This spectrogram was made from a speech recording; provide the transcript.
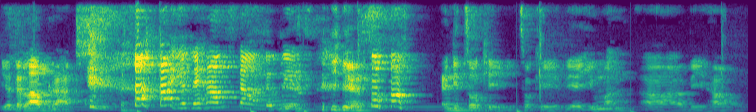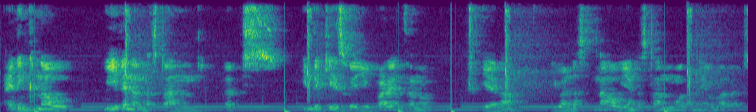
You're the lab rat. You're the hamster on the wheel. yes. And it's okay. It's okay. They are human. Uh, they have. I think now we even understand that in the case where your parents are not together, you understand. Now we understand more than ever that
